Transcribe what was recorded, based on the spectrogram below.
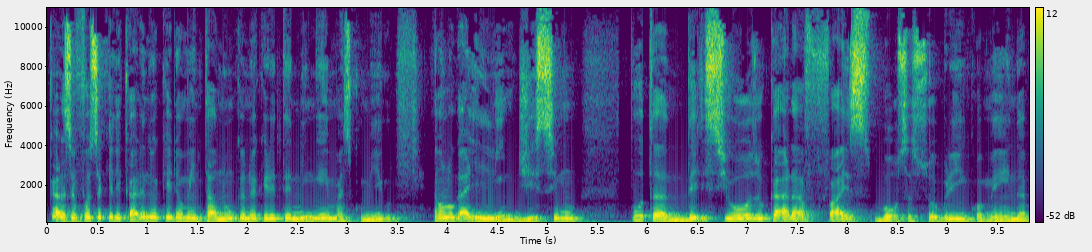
Cara, se eu fosse aquele cara, eu não ia querer aumentar nunca, eu não ia querer ter ninguém mais comigo. É um lugar lindíssimo, puta, delicioso. O cara faz bolsas sobre encomenda.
